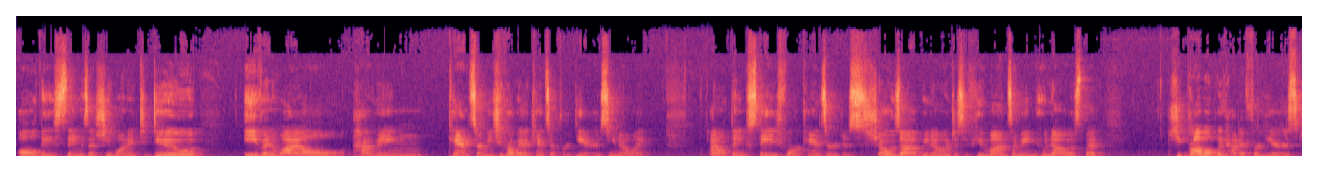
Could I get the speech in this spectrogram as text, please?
all these things that she wanted to do even while having cancer? I mean, she probably had cancer for years, you know, like I don't think stage four cancer just shows up, you know, in just a few months. I mean, who knows? But she probably had it for years.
